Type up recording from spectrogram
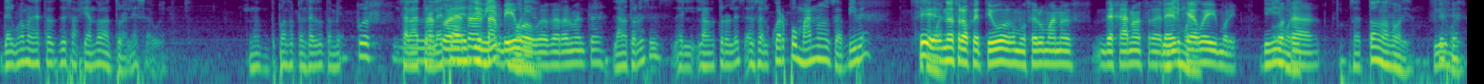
De alguna manera estás desafiando la naturaleza, güey. ¿No te pones a pensar eso también? Pues. O sea, la naturaleza, es vivir y morir. güey, o sea, realmente. La naturaleza es... El, la naturaleza... O sea, el cuerpo humano, o sea, vive... Sí, se nuestro objetivo como ser humano es dejar nuestra herencia, güey, y morir. Vivir y o morir. sea, O sea, todos nos vamos a morir. Vivir y sí. morir.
